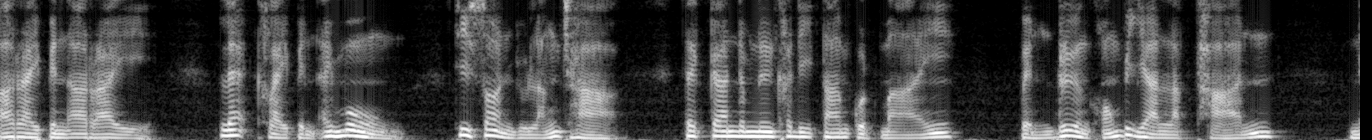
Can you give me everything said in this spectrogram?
อะไรเป็นอะไร และใครเป็นไอ้โมงที่ซ่อนอยู่หลังฉาก แต่การดำเนินคดีตามกฎหมาย เป็นเรื่องของพยานหลักฐาน ใน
